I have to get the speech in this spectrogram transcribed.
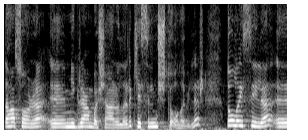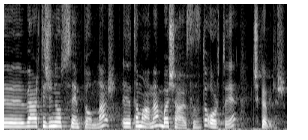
daha sonra migren baş ağrıları kesilmiş de olabilir. Dolayısıyla vertijinoz semptomlar tamamen baş ağrısız da ortaya çıkabilir.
